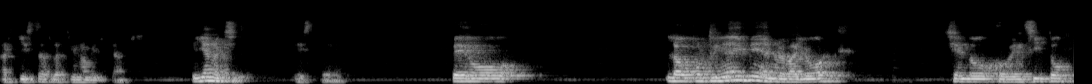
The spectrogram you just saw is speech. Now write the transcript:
artistas latinoamericanos, que ya no existe. Este, pero la oportunidad de irme a Nueva York, siendo jovencito,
